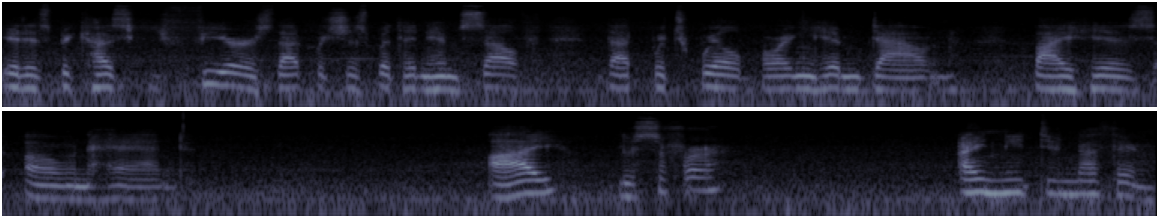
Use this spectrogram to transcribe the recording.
it is because he fears that which is within himself, that which will bring him down by his own hand. I, Lucifer, I need do nothing.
